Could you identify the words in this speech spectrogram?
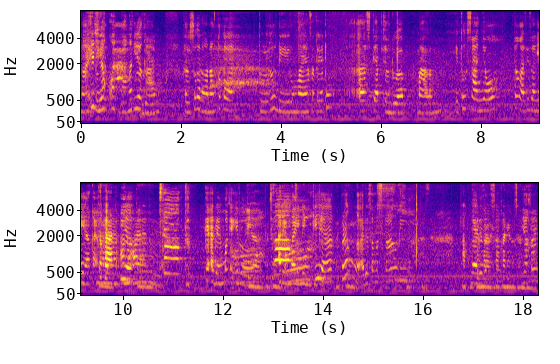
nah, nah berarti itu dia kuat banget iya dong. kan? Habis itu kadang-kadang tuh kayak dulu tuh di rumah yang satunya tuh eh, setiap jam 2 malam itu sanyo. Tau gak sih sanyo? Iya kayak keran Iya. cek. kayak ada yang pakai gitu loh. Iya, Ada yang mainin tuh. gitu. iya padahal Betul. nggak ada sama sekali. Aku Nggak pun ada merasakan yang sama. Ya kan?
